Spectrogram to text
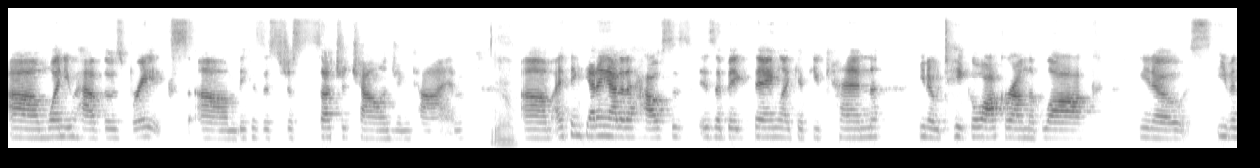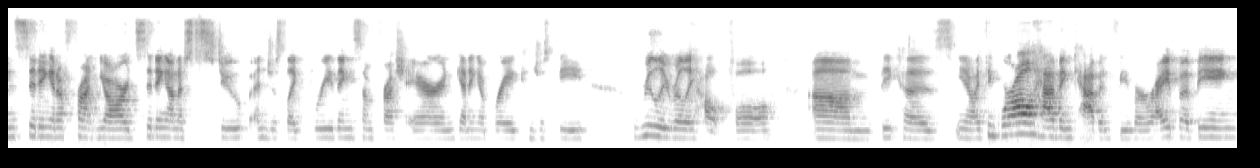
um, when you have those breaks um, because it's just such a challenging time yeah. Um, i think getting out of the house is, is a big thing like if you can you know take a walk around the block you know even sitting in a front yard sitting on a stoop and just like breathing some fresh air and getting a break can just be really, really helpful um, because, you know, I think we're all having cabin fever, right? But being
